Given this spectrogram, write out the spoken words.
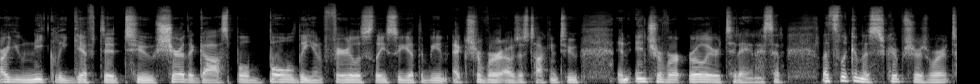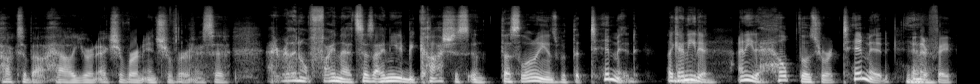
are uniquely gifted to share the gospel boldly and fearlessly. So you have to be an extrovert. I was just talking to an introvert earlier today, and I said, let's look in the scriptures where it talks about how you're an extrovert and introvert. And I said, I really don't find that. It says I need to be cautious in Thessalonians with the timid. Like I need mm-hmm. to, I need to help those who are timid in their faith.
